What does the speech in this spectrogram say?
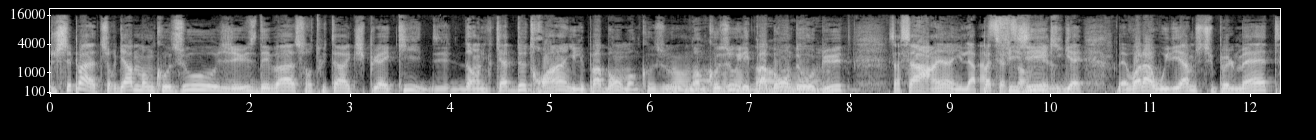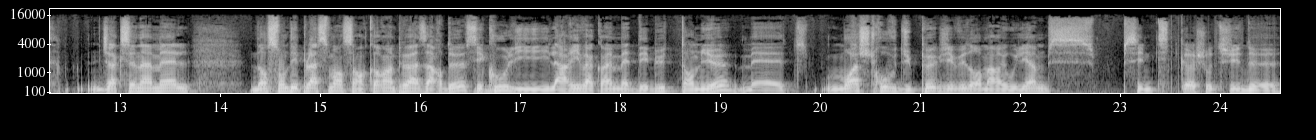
je sais pas, tu regardes Mankozu, j'ai eu ce débat sur Twitter avec je sais plus avec qui, dans le 4-2-3-1, il est pas bon Mankozu. Mankozu, il est pas non, bon non, de haut non. Ça sert à rien, il a À pas de 700 000. physique, il gagne. Mais voilà, Williams, tu peux le mettre, Jackson Hamel, dans son déplacement, c'est encore un peu hasardeux. Mm. C'est cool, il, arrive à quand même mettre des buts, tant mieux. Mais moi, je trouve du peu que j'ai vu de Romario Williams, c'est une petite coche au-dessus de,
